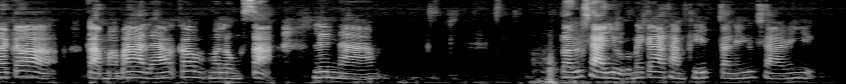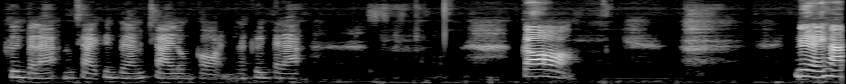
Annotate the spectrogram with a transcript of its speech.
แล้วก็กลับมาบ้านแล้วก็มาลงสระเล่นน้ำตอนลูกชายอยู่ก็ไม่กล้าทำคลิป ตอนนี้ลูกชายไม่อยู่ขึ้นไปแล้ว ลูกชายขึ้นไปแล้วลูกชายลงก่อนแล้วขึ้นไปแล้ว ก็ เหนื่อยค่ะ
